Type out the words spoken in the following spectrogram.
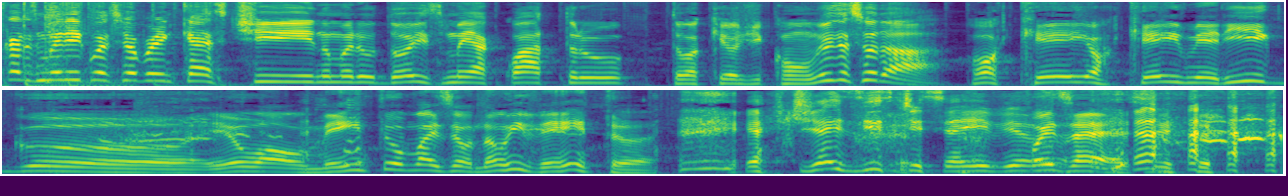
sou o Carlos Merigo, esse é o Braincast número 264. Tô aqui hoje com Luiz Assuda. Ok, ok, Merigo. Eu aumento, mas eu não invento. Eu acho que já existe esse aí, viu? Pois é.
